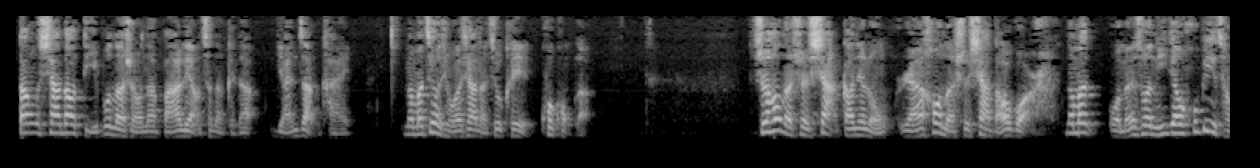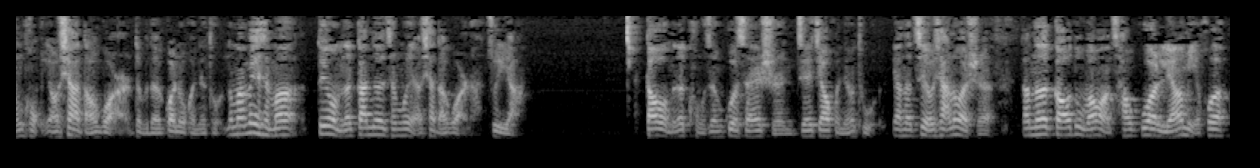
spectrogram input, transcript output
当下到底部的时候呢，把两侧呢给它延展开，那么这种情况下呢就可以扩孔了。之后呢是下钢筋笼，然后呢是下导管。那么我们说泥浆护壁层孔要下导管，对不对？灌注混凝土。那么为什么对于我们的干作业层孔也要下导管呢？注意啊。当我们的孔身过深时，你直接浇混凝土，让它自由下落时，当它的高度往往超过两米或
